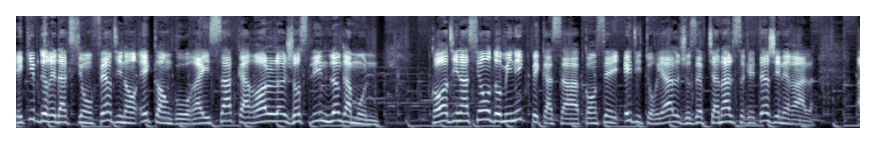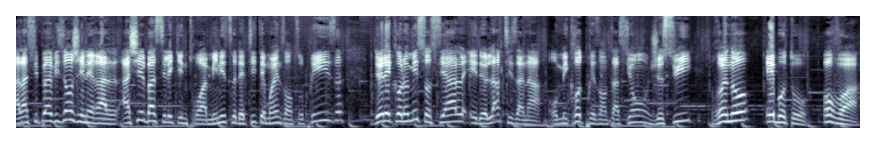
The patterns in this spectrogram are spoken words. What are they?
Équipe de rédaction Ferdinand Ekango, Raïssa, Carole, Jocelyne Lungamoun. Coordination Dominique Pekassa, conseil éditorial Joseph Chanal, secrétaire général. À la supervision générale, Achille Basilikin III, ministre des petites et moyennes entreprises, de l'économie sociale et de l'artisanat. Au micro de présentation, je suis Renaud Eboto. Au revoir.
